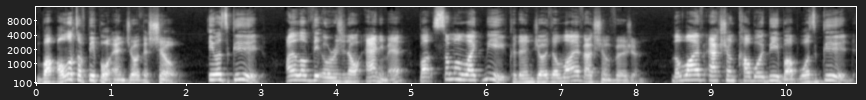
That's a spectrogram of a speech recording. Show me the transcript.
But a lot of people enjoyed the show. It was good. I love the original anime, but someone like me could enjoy the live action version. The live action Cowboy Bebop was good,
